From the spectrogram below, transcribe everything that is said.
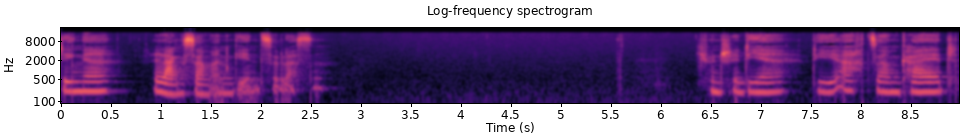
Dinge langsam angehen zu lassen? Ich wünsche dir die Achtsamkeit,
